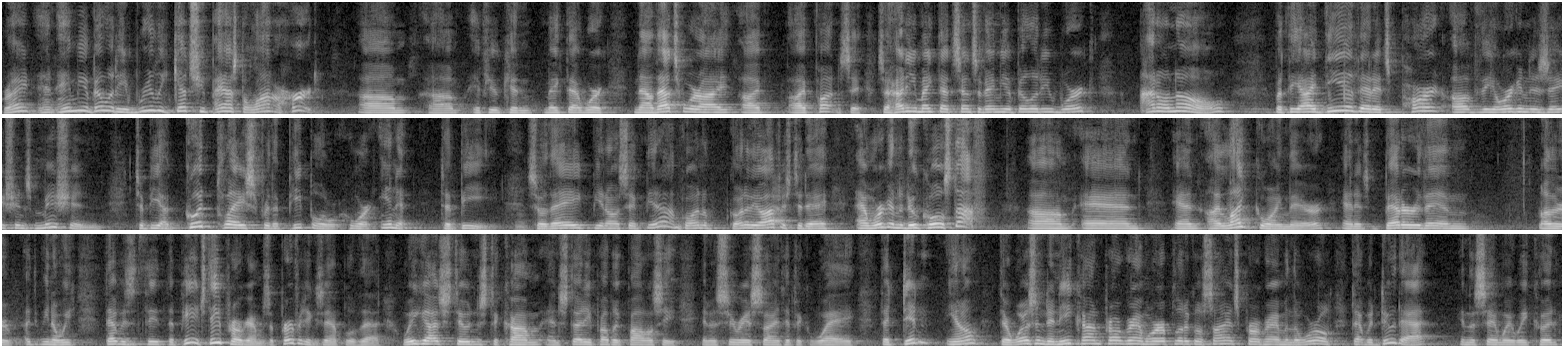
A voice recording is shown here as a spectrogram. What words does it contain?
right? And amiability really gets you past a lot of hurt um, um, if you can make that work. Now, that's where I, I, I punt and say, so how do you make that sense of amiability work? I don't know, but the idea that it's part of the organization's mission to be a good place for the people who are in it to be. So they, you know, say, yeah, I'm going to, going to the office today, and we're going to do cool stuff. Um, and, and I like going there, and it's better than other, you know, we, that was, the, the PhD program was a perfect example of that. We got students to come and study public policy in a serious scientific way that didn't, you know, there wasn't an econ program or a political science program in the world that would do that in the same way we could.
